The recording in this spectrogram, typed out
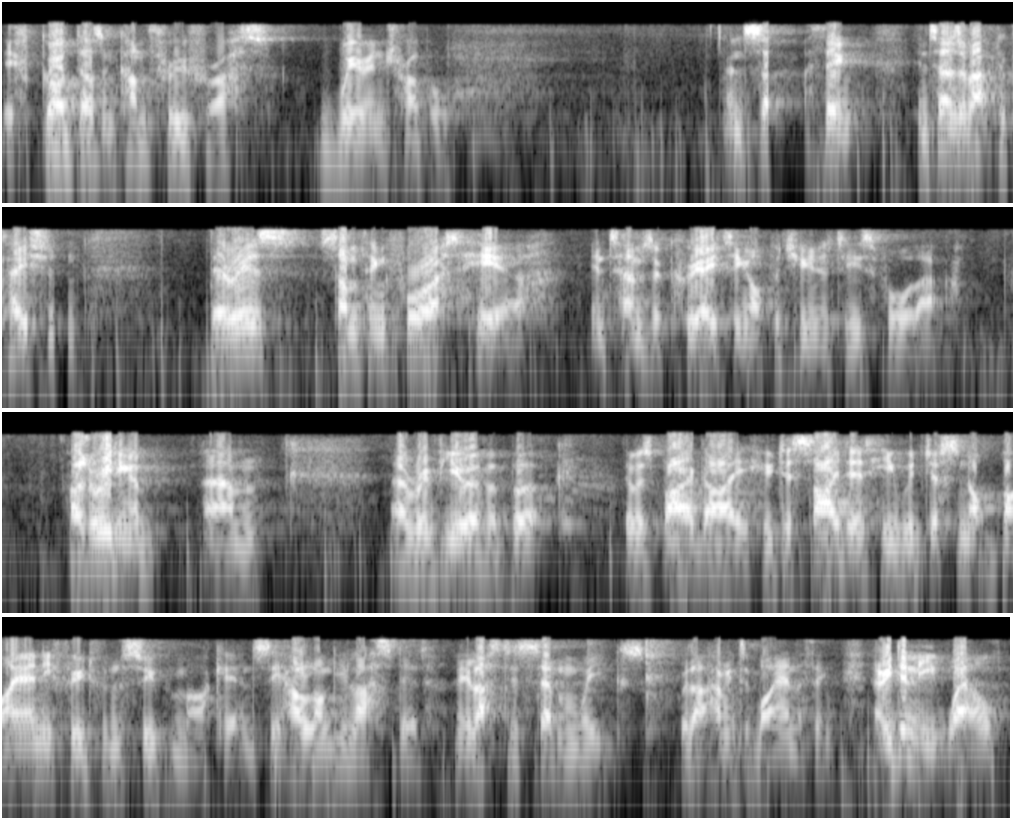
if God doesn't come through for us, we're in trouble. And so I think, in terms of application, there is something for us here in terms of creating opportunities for that. I was reading a, um, a review of a book that was by a guy who decided he would just not buy any food from the supermarket and see how long he lasted. And he lasted seven weeks without having to buy anything. Now, he didn't eat well,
